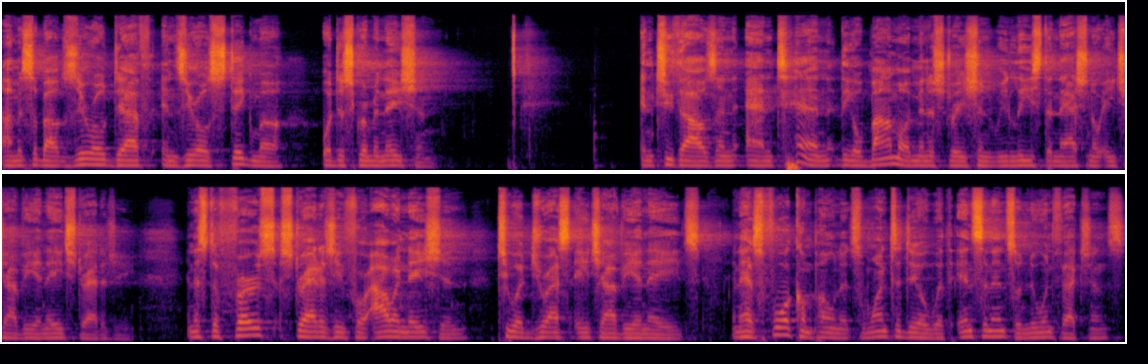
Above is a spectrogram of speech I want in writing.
um, it's about zero death and zero stigma or discrimination. In 2010, the Obama administration released the National HIV and AIDS Strategy. And it's the first strategy for our nation to address HIV and AIDS. And it has four components. One to deal with incidents or new infections,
